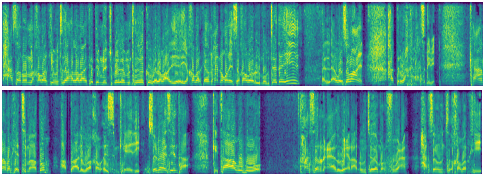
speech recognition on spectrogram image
Xasanunna khabarkii mubtadaha labaad kadibna jumlada mubtada labaad iyo khabarkeeda. Maxay noqonaysa khabarulmubtada'i alawal soo ma ahayn. Haddar wax kala hasdhibin kaana markay timaado adaalib waa ismkeedii soo ma haysa intaa? Kitaabuhu xasanun caadow ciraab mubtada marfuuca. Xasanun khabarkii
